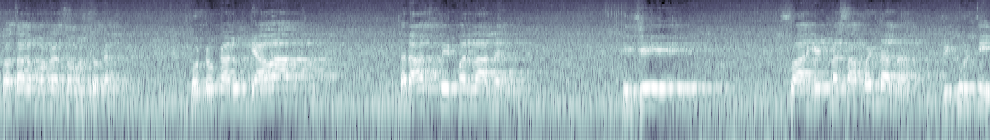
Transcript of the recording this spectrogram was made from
स्वतःला मोठा समजतो का? फोटो काढून द्यावा तर आज पेपरला आलं की जे स्वारगेटला सापडला ना विकृती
